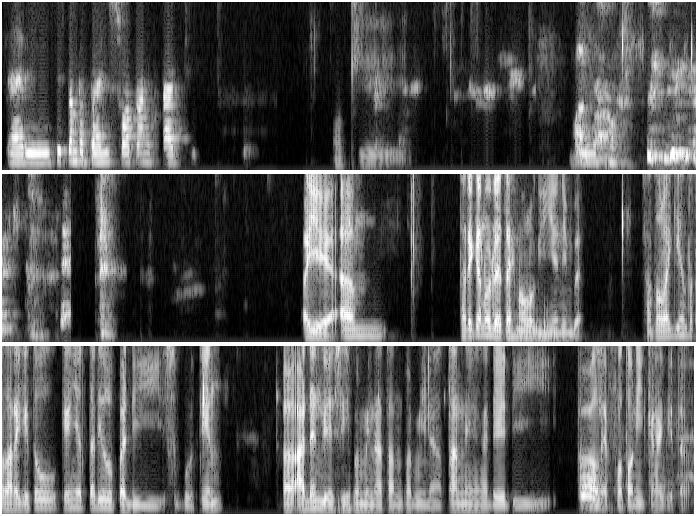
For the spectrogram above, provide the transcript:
dari sistem berbasis fotonik tadi. Oke. Iya. Oh iya, em, tadi kan udah teknologinya nih Mbak. Satu lagi yang tertarik itu kayaknya tadi lupa disebutin. Eh, ada nggak sih peminatan-peminatan yang ada di eh, Oh. lab fotonika gitu? Oh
